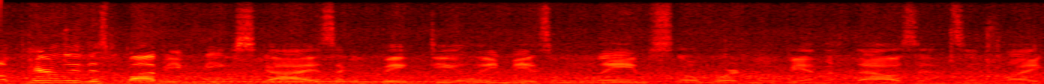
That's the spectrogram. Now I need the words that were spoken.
apparently this Bobby Meeks guy is like a big deal. He made some lame snowboard movie in the thousands, and like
